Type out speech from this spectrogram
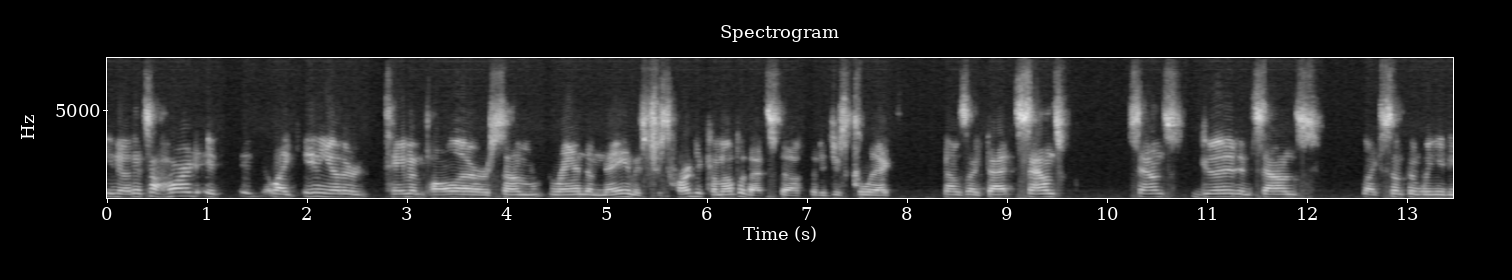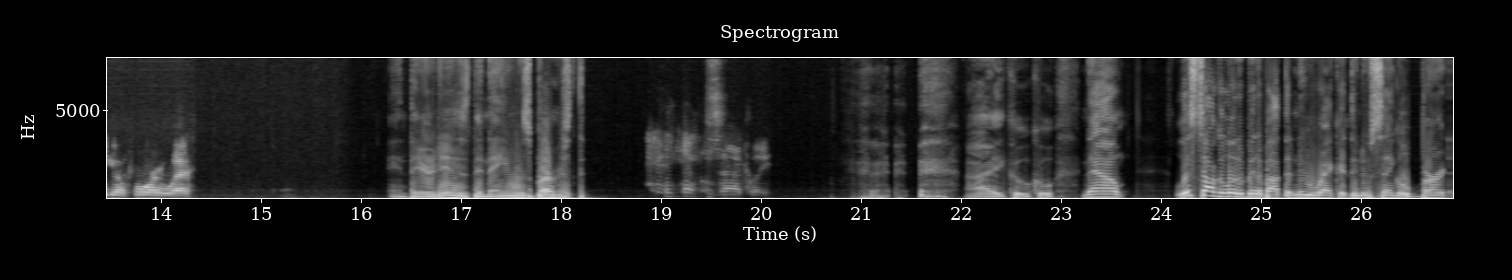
you know, that's a hard, it, it, like any other Tame Impala or some random name. It's just hard to come up with that stuff, but it just clicked. And I was like, that sounds sounds good and sounds like something we need to go forward with. And there it is. The name was birthed. exactly. All right, cool, cool. Now, let's talk a little bit about the new record, the new single, Burnt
